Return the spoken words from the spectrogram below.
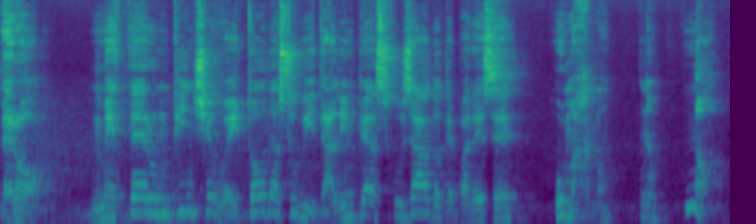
Pero meter un pinche güey toda su vida a limpiar excusado, ¿te parece humano? No. No.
